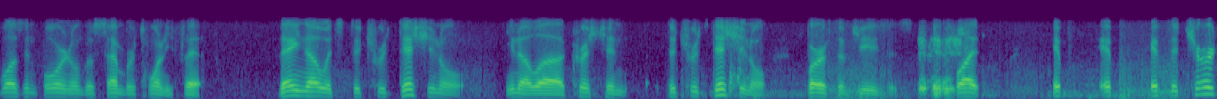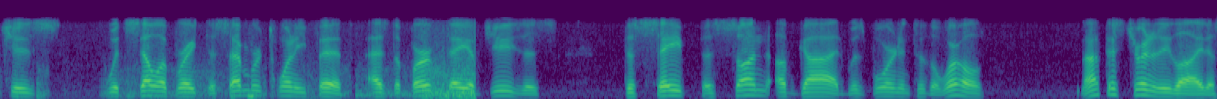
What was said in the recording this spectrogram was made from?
wasn't born on December 25th. They know it's the traditional, you know, uh, Christian, the traditional birth of Jesus. but if if if the churches would celebrate December 25th as the birthday of Jesus, the safe, the Son of God was born into the world. Not this Trinity lie. The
